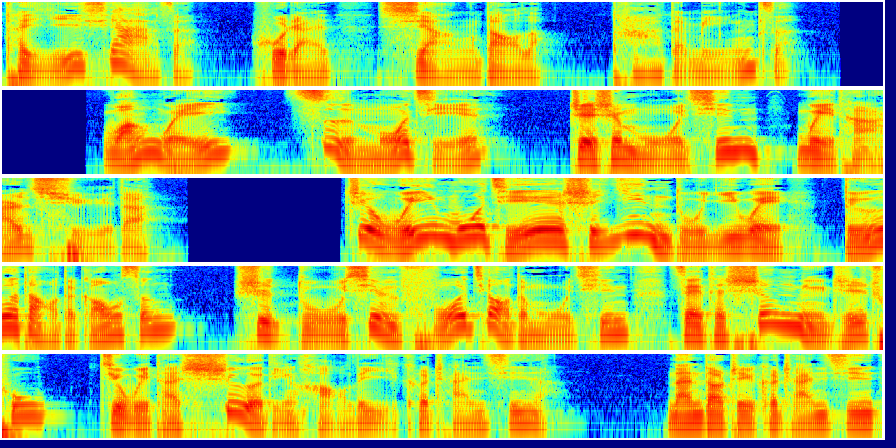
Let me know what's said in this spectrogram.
他一下子忽然想到了他的名字——王维，字摩诘，这是母亲为他而取的。这维摩诘是印度一位得道的高僧，是笃信佛教的母亲在他生命之初就为他设定好了一颗禅心啊！难道这颗禅心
